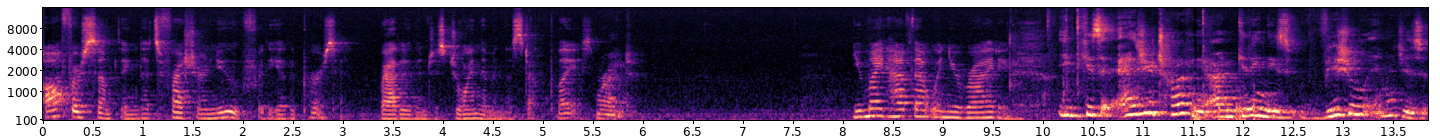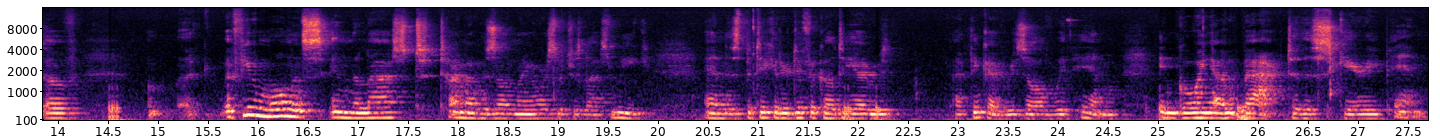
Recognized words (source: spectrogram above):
offer something that's fresh or new for the other person rather than just join them in the stuck place. Right. You might have that when you're riding. Because as you're talking, I'm getting these visual images of a few moments in the last time I was on my horse, which was last week, and this particular difficulty I, re- I think I resolved with him in going out back to the scary pen.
